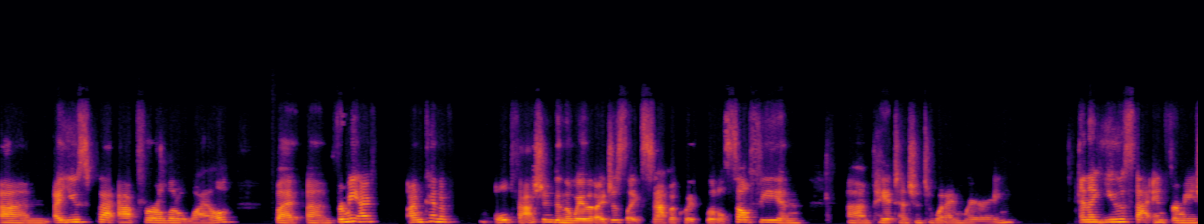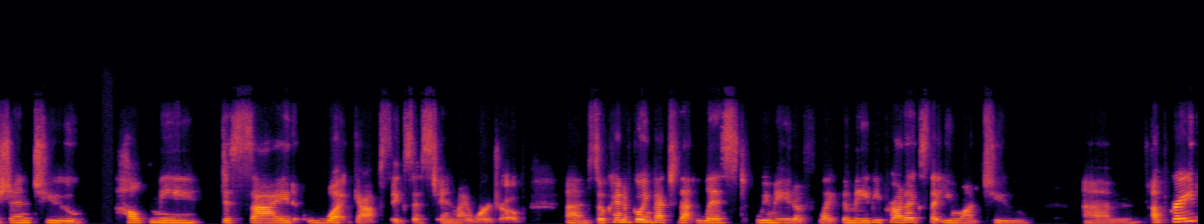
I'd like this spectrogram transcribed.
Um, I used that app for a little while, but um, for me, i I'm kind of old fashioned in the way that I just like snap a quick little selfie and um, pay attention to what I'm wearing. And I use that information to help me decide what gaps exist in my wardrobe. Um, so kind of going back to that list we made of like the maybe products that you want to um, upgrade,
